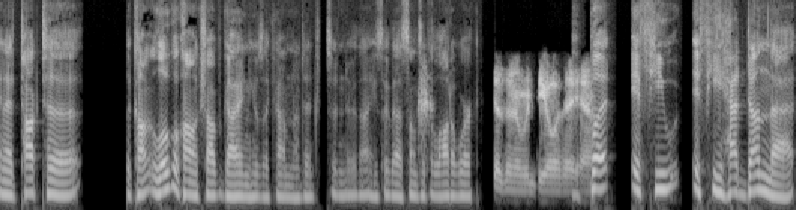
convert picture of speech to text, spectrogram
And I talked to the com- local comic shop guy and he was like, I'm not interested in doing that. He's like, that sounds like a lot of work. Doesn't would deal with it. Yeah. But if he if he had done that,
